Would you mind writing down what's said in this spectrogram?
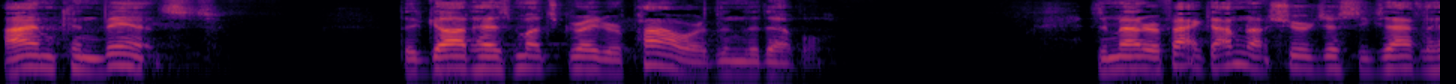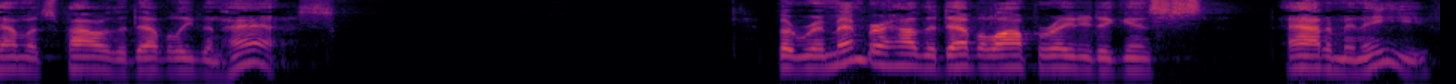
I am convinced that God has much greater power than the devil. As a matter of fact, I'm not sure just exactly how much power the devil even has. But remember how the devil operated against Adam and Eve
